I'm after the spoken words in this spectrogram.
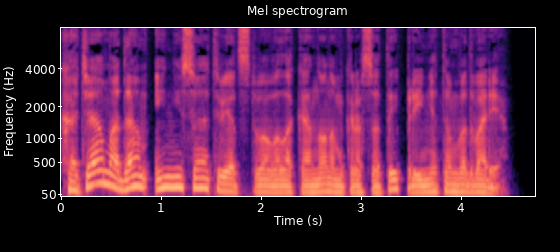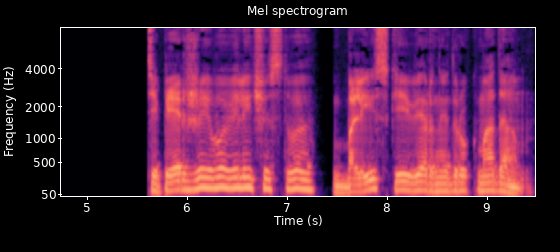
хотя мадам и не соответствовала канонам красоты, принятым во дворе. Теперь же его величество — близкий и верный друг мадам.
